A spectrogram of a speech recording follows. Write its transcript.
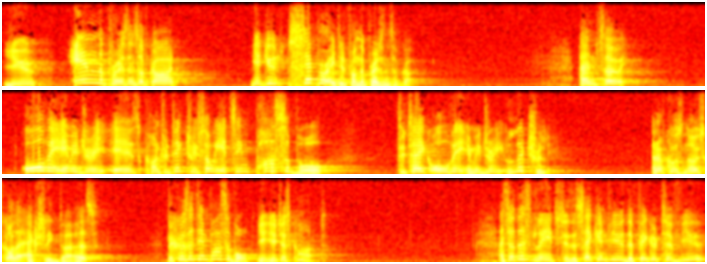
You in the presence of God, yet you separated from the presence of God. And so all the imagery is contradictory, so it's impossible to take all the imagery literally. And of course, no scholar actually does because it's impossible. You, you just can't. And so this leads to the second view, the figurative view.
